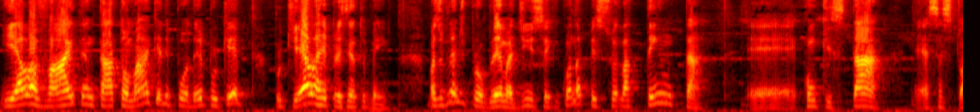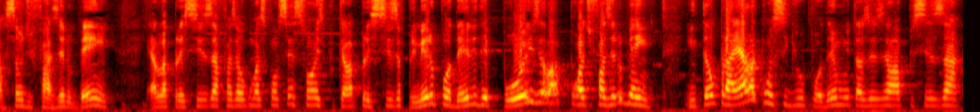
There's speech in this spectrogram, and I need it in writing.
e ela vai tentar tomar aquele poder, por quê? Porque ela representa o bem. Mas o grande problema disso é que quando a pessoa ela tenta é, conquistar essa situação de fazer o bem, ela precisa fazer algumas concessões, porque ela precisa primeiro o poder e depois ela pode fazer o bem. Então, para ela conseguir o poder, muitas vezes ela precisa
